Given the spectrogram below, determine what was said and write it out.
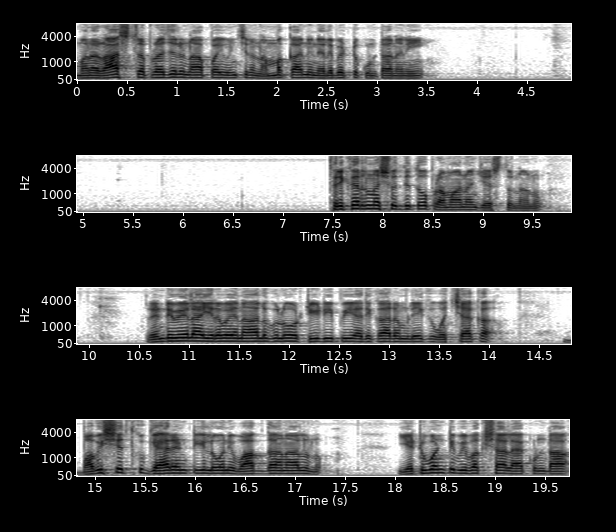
మన రాష్ట్ర ప్రజలు నాపై ఉంచిన నమ్మకాన్ని నిలబెట్టుకుంటానని త్రికరణ శుద్ధితో ప్రమాణం చేస్తున్నాను. రెండు వేల ఇరవై నాలుగులో టీడీపీ అధికారంలోకి వచ్చాక భవిష్యత్కు గ్యారంటీలోని వాగ్దానాలను ఎటువంటి వివక్ష లేకుండా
